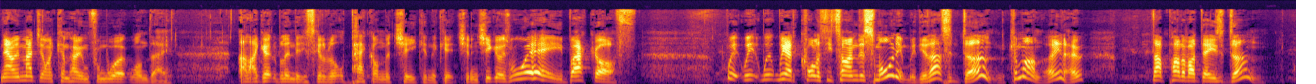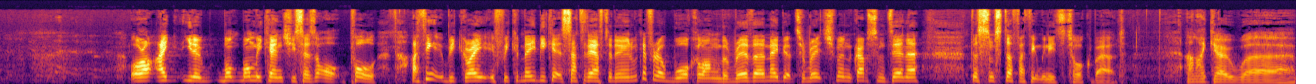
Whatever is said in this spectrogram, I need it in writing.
Now imagine I come home from work one day and I go to Belinda, just get a little peck on the cheek in the kitchen, and she goes, Way, back off. We, we, we had quality time this morning with you. That's done. Come on, you know, that part of our day's done. Or I, you know, one, one, weekend she says, "Oh, Paul, I think it would be great if we could maybe get Saturday afternoon. We go for a walk along the river, maybe up to Richmond, grab some dinner. There's some stuff I think we need to talk about." And I go, uh,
